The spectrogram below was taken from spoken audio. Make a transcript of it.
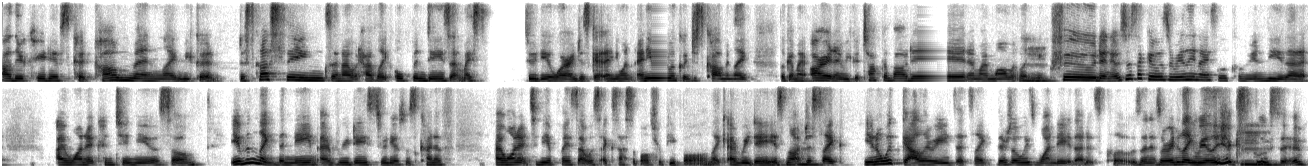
other creatives could come and like we could discuss things and I would have like open days at my studio where I just get anyone anyone could just come and like look at my art and we could talk about it and my mom would like mm. make food and it was just like it was a really nice little community that I want to continue so even like the name everyday studios was kind of I want it to be a place that was accessible for people like every day. It's not mm. just like, you know, with galleries, it's like there's always one day that it's closed and it's already like really exclusive. Mm.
